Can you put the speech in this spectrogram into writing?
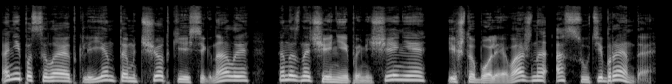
Они посылают клиентам четкие сигналы о назначении помещения и, что более важно, о сути бренда.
